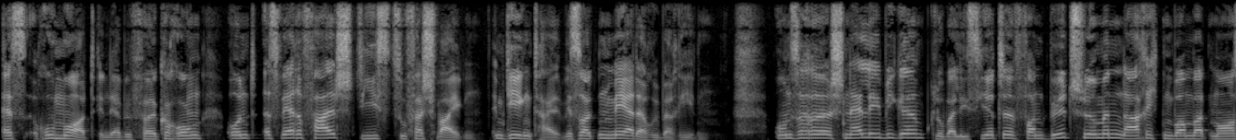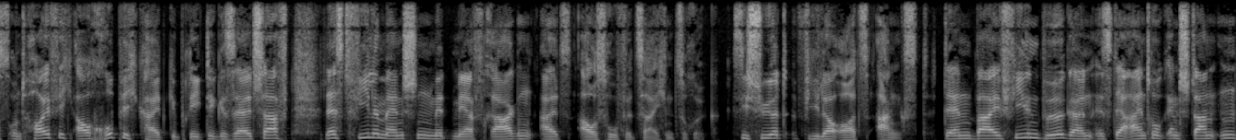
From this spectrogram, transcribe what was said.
Es rumort in der Bevölkerung und es wäre falsch, dies zu verschweigen. Im Gegenteil, wir sollten mehr darüber reden. Unsere schnelllebige, globalisierte, von Bildschirmen, Nachrichtenbombardements und häufig auch Ruppigkeit geprägte Gesellschaft lässt viele Menschen mit mehr Fragen als Ausrufezeichen zurück. Sie schürt vielerorts Angst. Denn bei vielen Bürgern ist der Eindruck entstanden,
